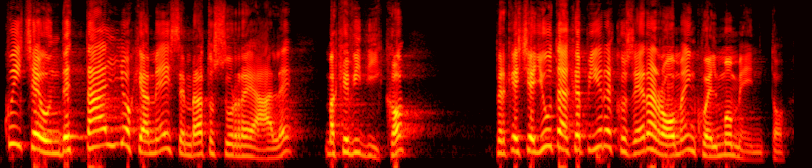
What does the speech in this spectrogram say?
Qui c'è un dettaglio che a me è sembrato surreale, ma che vi dico perché ci aiuta a capire cos'era Roma in quel momento.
